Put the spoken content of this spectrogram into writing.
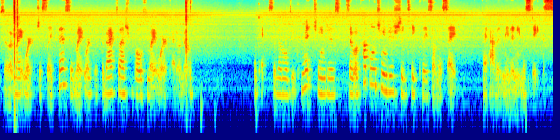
so it might work just like this, it might work with the backslash, both might work, I don't know. Okay, so then we'll do commit changes. So a couple of changes should take place on the site if I haven't made any mistakes.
